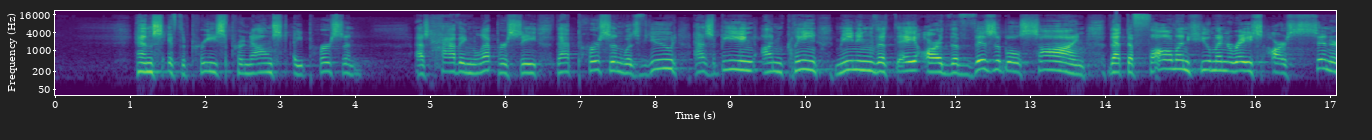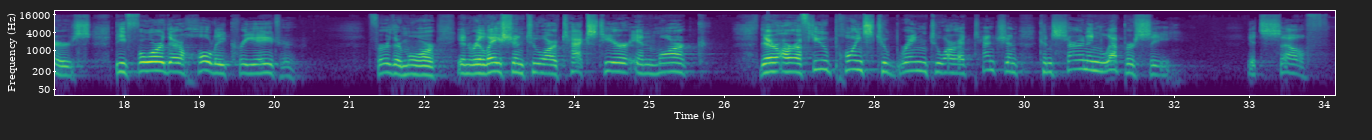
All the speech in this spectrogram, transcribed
Hence, if the priest pronounced a person as having leprosy, that person was viewed as being unclean, meaning that they are the visible sign that the fallen human race are sinners before their holy Creator. Furthermore, in relation to our text here in Mark, there are a few points to bring to our attention concerning leprosy itself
